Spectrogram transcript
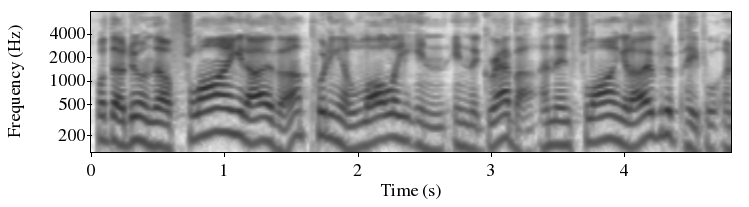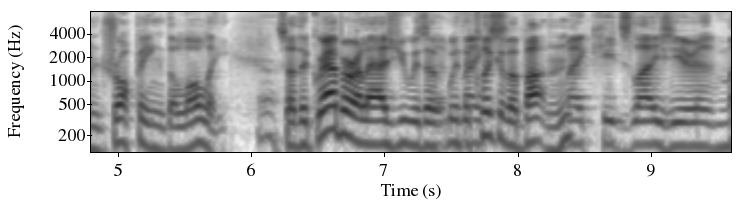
what they were doing, they were flying it over, putting a lolly in, in the grabber, and then flying it over to people and dropping the lolly. So the grabber allows you with a It with a click of a button. make kids lazier, and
